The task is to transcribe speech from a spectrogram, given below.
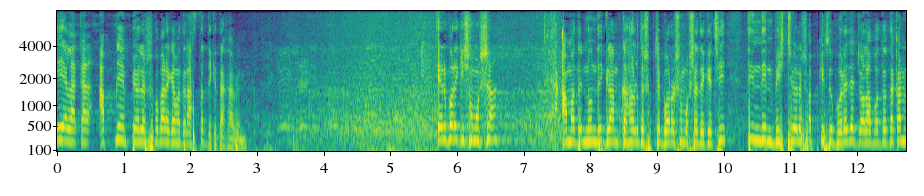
এই এলাকার আপনি এমপি হলে সবার আগে আমাদের রাস্তার দিকে তাকাবেন। এরপরে কি সমস্যা? আমাদের নন্দীগ্রাম কাহালুতে সবচেয়ে বড় সমস্যা দেখেছি, তিন দিন বৃষ্টি হলে সব কিছু ভরে যায়, জলাবদ্ধতা, কারণ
